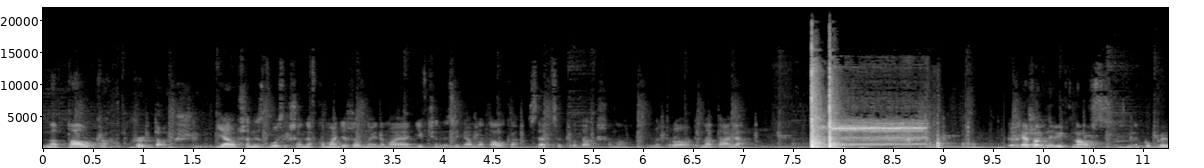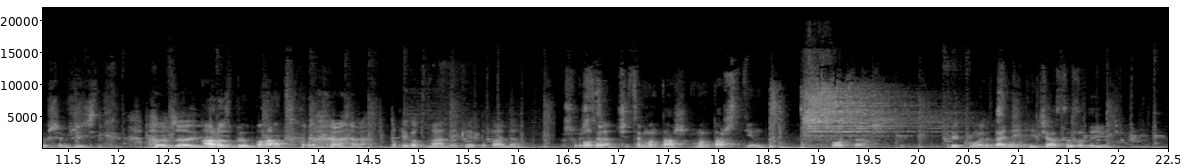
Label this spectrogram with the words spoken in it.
Наталка Продакшн. Я взагалі не здивуюся, якщо не в команді жодної немає дівчини з ім'ям Наталка. Серце продакшену. Метро Наталя. Я жодне вікно не купив ще в житті, Але вже. а розбив багато. Наприклад, в мене яке питання? Що Хто це? це? Чи це монтаж, монтаж стін? Хто це? Прикольно. Питання, слухай. які часто задають.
